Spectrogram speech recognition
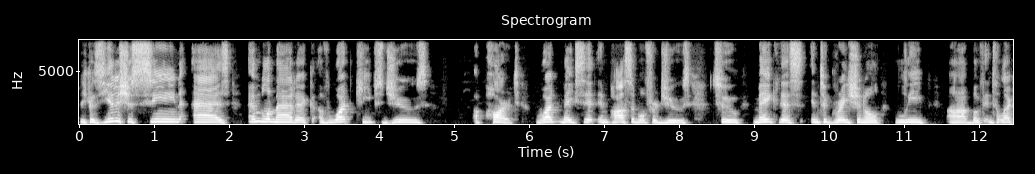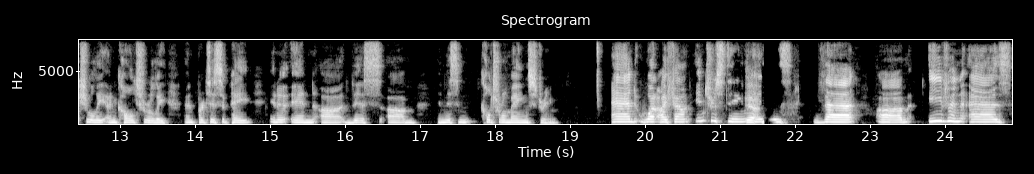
because Yiddish is seen as emblematic of what keeps Jews apart, what makes it impossible for Jews to make this integrational leap uh, both intellectually and culturally, and participate in in uh, this um, in this cultural mainstream. And what I found interesting yeah. is that um, even as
